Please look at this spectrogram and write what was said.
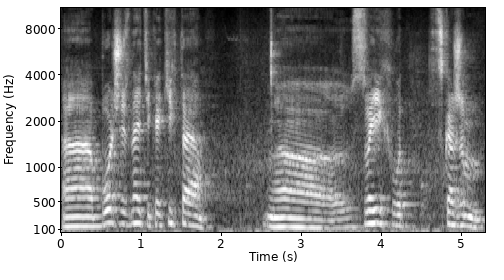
э, больше, знаете, каких-то своих, вот, скажем,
